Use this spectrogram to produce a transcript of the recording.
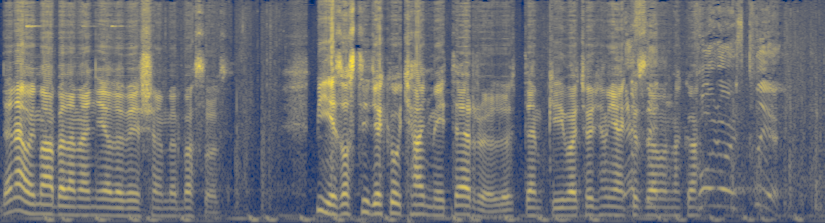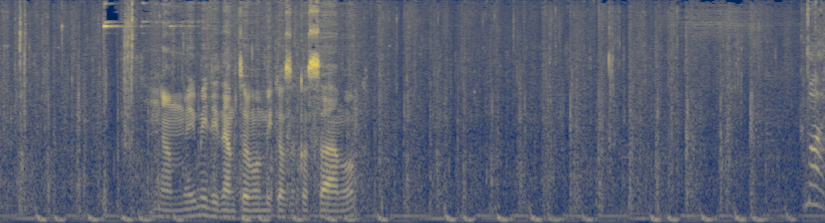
De nehogy már belemenjél a lövésembe, baszod. Mi ez? Azt írja ki, hogy hány méterről lőttem ki, vagy hogy milyen közel vannak a... Nem, még mindig nem tudom, hogy mik azok a számok. Come on.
